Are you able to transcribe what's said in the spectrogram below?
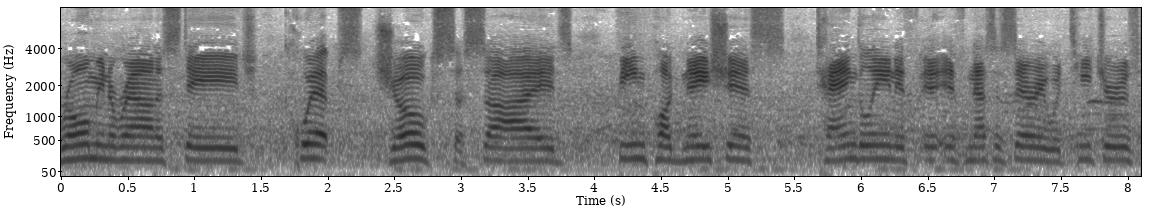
roaming around a stage, quips, jokes, asides, being pugnacious, tangling if, if necessary with teachers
